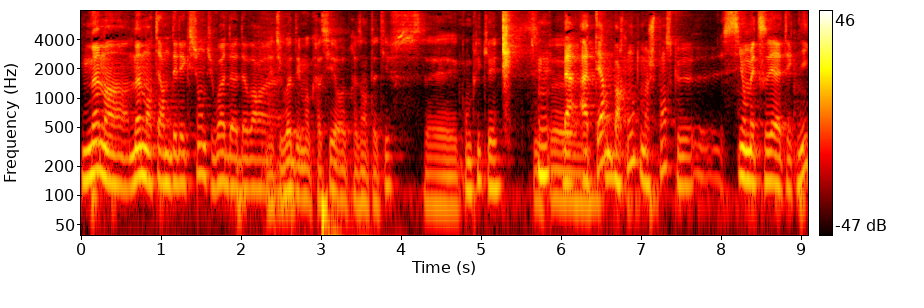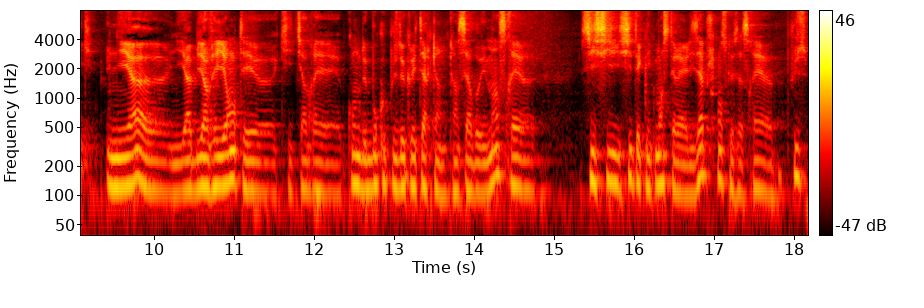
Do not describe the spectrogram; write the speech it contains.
même, un- même en termes d'élection, tu vois, d'a- d'avoir. Mais euh, tu vois, démocratie et représentatif, c'est compliqué. Tu Mm. peux- Bah, à terme, par contre, moi je pense que euh, si on maîtrisait la technique, une IA, euh, une IA bienveillante et euh, qui tiendrait compte de beaucoup plus de critères qu'un cerveau humain serait, euh, si, si, si techniquement c'était réalisable, je pense que ça serait plus,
